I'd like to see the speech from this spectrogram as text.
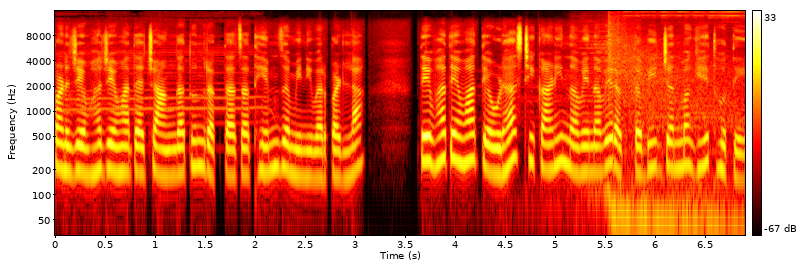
पण जेव्हा जेव्हा त्याच्या अंगातून रक्ताचा थेंब जमिनीवर पडला तेव्हा तेव्हा तेवढ्याच ठिकाणी नवे नवे रक्तबीज जन्म घेत होते.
